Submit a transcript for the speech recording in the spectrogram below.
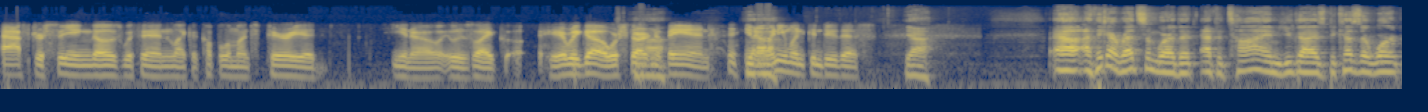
after seeing those within like a couple of months period, you know, it was like uh, here we go, we're starting Yeah. a band. you know, anyone can do this. Yeah. Uh, I think I read somewhere that at the time, you guys, because there weren't,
